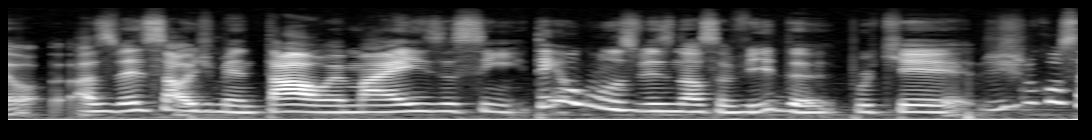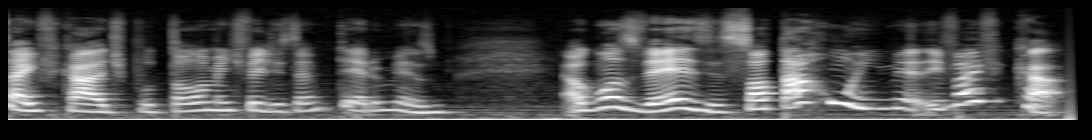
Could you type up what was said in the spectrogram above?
eu- às vezes saúde mental é mais assim. Tem algumas vezes na nossa vida, porque a gente não consegue ficar, tipo, totalmente feliz o tempo inteiro mesmo. Algumas vezes só tá ruim e vai ficar.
